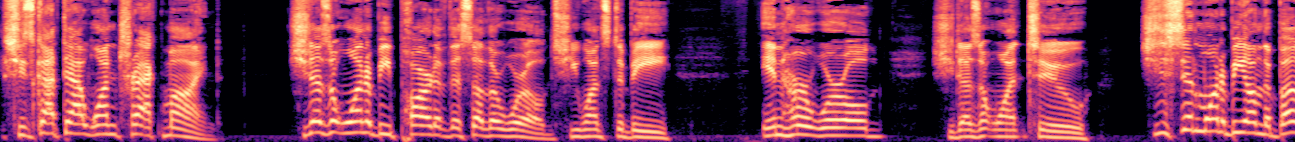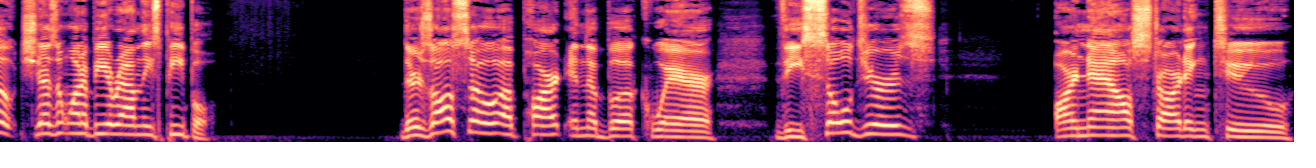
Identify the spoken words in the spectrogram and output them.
she's got that one track mind. She doesn't want to be part of this other world. She wants to be in her world. She doesn't want to, she just didn't want to be on the boat. She doesn't want to be around these people. There's also a part in the book where the soldiers are now starting to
